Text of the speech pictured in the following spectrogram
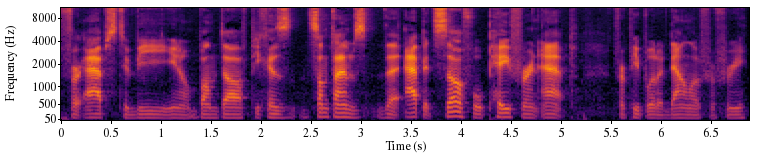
for apps to be you know bumped off because sometimes the app itself will pay for an app for people to download for free.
